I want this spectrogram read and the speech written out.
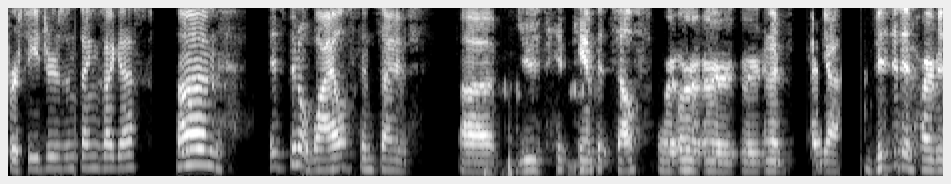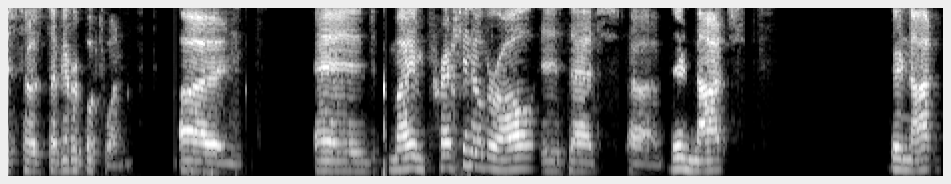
procedures and things i guess? Um it's been a while since i've uh used hipcamp itself or or or, or and I've, I've, yeah. visited harvest hosts. I've never booked one. Um and my impression overall is that uh they're not they're not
